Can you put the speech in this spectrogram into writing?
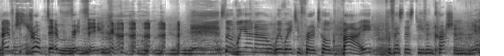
I've just dropped everything. so we are now we're waiting for a talk by Professor Stephen Krashen yes.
